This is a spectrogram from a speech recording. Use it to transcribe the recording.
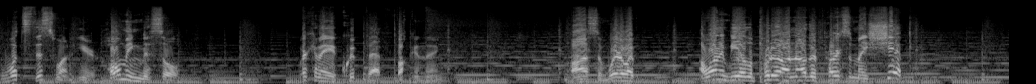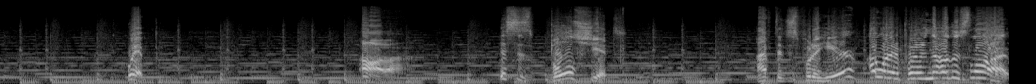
What's this one here? Homing missile. Where can I equip that fucking thing? Awesome. Where do I... I want to be able to put it on other parts of my ship. Whip. Ah. This is bullshit. I have to just put it here? I wanted to put it in the other slot.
